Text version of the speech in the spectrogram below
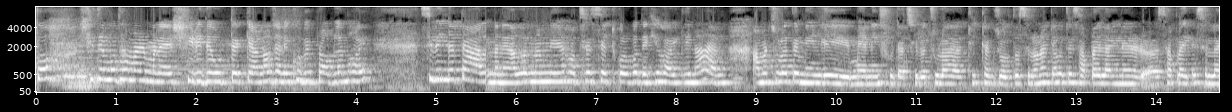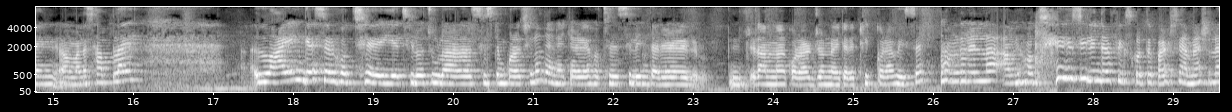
তো শীতের মধ্যে আমার মানে সিঁড়িতে উঠতে কেন জানি খুবই প্রবলেম হয়। সিলিন্ডারটা মানে আল্লাহর নাম নিয়ে হচ্ছে সেট করব, দেখি হয় কি না আমার চুলাতে মেইনলি মেন ইস্যুটা ছিল, চুলা ঠিকঠাক জ্বলতেছিল না, এটা হচ্ছে সাপ্লাই লাইনের সাপ্লাই গ্যাসের লাইন মানে সাপ্লাই লাইন গ্যাসের হচ্ছে ইয়ে ছিল, চুলা সিস্টেম করা ছিল দেন এটারে হচ্ছে সিলিন্ডারের রান্না করার জন্য এটারে ঠিক করা হয়েছে আলহামদুলিল্লাহ, আমি হচ্ছে সিলিন্ডার ফিক্স করতে পারছি। আমি আসলে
